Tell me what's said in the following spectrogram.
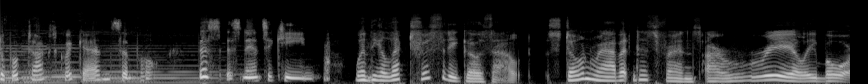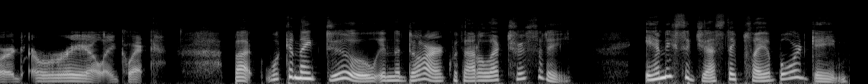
to Book Talks Quick and Simple. This is Nancy Keene. When the electricity goes out, Stone Rabbit and his friends are really bored really quick. But what can they do in the dark without electricity? Andy suggests they play a board game,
